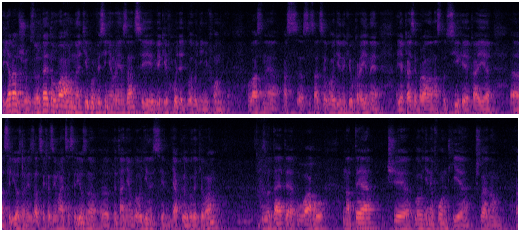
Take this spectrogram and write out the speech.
Я раджу, звертайте увагу на ті професійні організації, в які входять благодійні фонди. Власне, Асоціація благодійників України, яка зібрала нас тут всіх, і яка є е, серйозна яка займається серйозно питанням благодійності. Дякую велике вам. Звертайте увагу на те, чи благодійний фонд є членом е,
